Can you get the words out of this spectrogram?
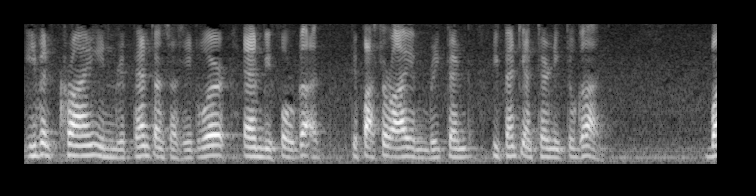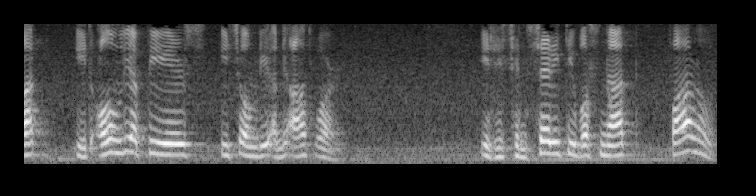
even crying in repentance, as it were, and before God. The pastor, I am return, repenting and turning to God. But it only appears, it's only on the outward. His sincerity was not followed.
